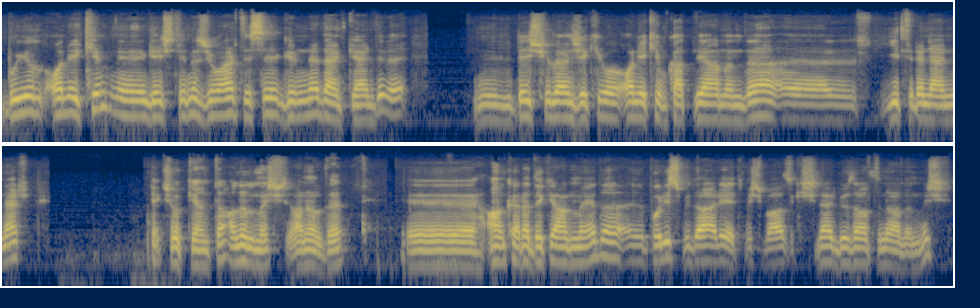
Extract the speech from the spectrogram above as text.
bu yıl 10 Ekim e, geçtiğimiz cumartesi gününe denk geldi ve 5 yıl önceki o 10 Ekim katliamında e, yitirilenler pek çok kentte anılmış, anıldı. E, Ankara'daki anmaya da e, polis müdahale etmiş. Bazı kişiler gözaltına alınmış.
